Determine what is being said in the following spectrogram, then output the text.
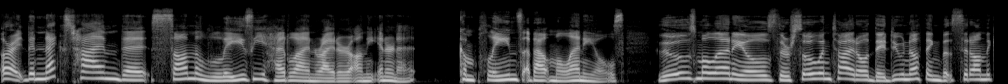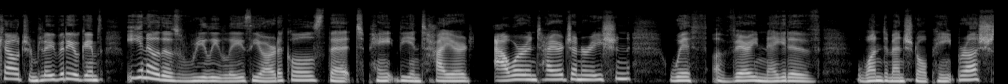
All right. The next time that some lazy headline writer on the internet complains about millennials, those millennials, they're so entitled, they do nothing but sit on the couch and play video games. You know, those really lazy articles that paint the entire, our entire generation with a very negative, one dimensional paintbrush.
